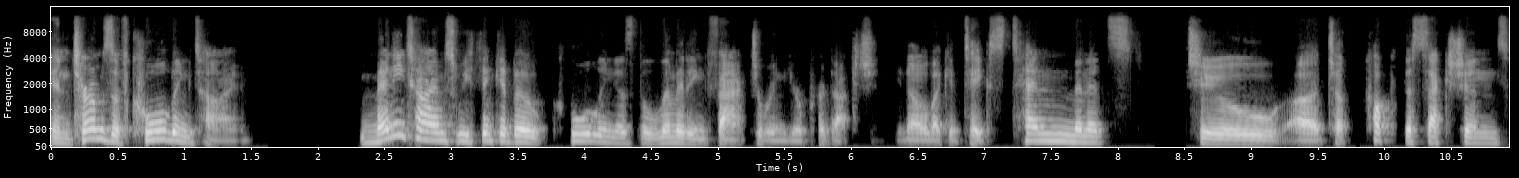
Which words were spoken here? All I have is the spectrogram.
in terms of cooling time, many times we think about cooling as the limiting factor in your production. You know, like it takes 10 minutes to, uh, to cook the sections,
